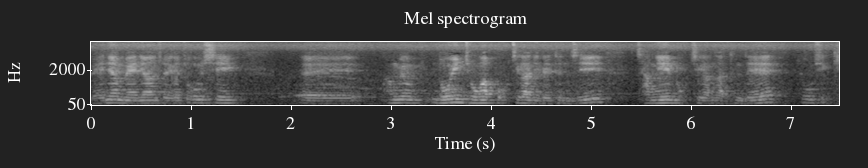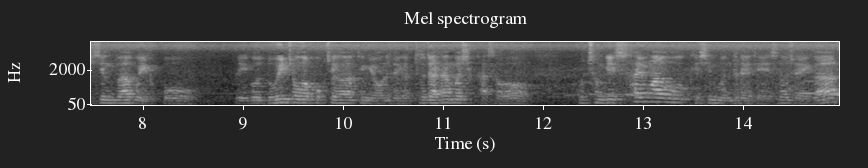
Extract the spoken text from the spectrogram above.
매년 매년 저희가 조금씩 에, 광명 노인 종합 복지관이라든지 장애인 복지관 같은데 조금씩 기증도 하고 있고 그리고 노인 종합 복지관 같은 경우는 저희가 두 달에 한 번씩 가서 보청기 사용하고 계신 분들에 대해서 저희가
